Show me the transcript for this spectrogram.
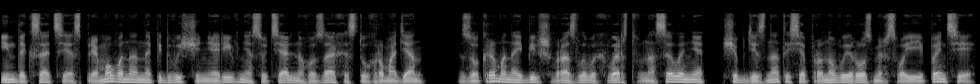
Індексація спрямована на підвищення рівня соціального захисту громадян, зокрема найбільш вразливих верств населення, щоб дізнатися про новий розмір своєї пенсії,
